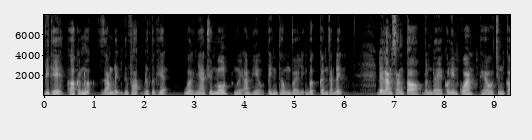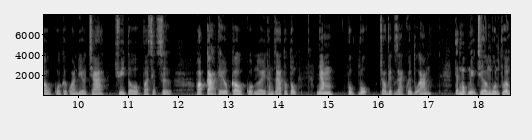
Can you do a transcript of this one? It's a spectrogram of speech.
Vì thế, ở các nước, giám định tư pháp được thực hiện bởi nhà chuyên môn, người am hiểu tinh thông về lĩnh vực cần giám định. Để làm sáng tỏ vấn đề có liên quan theo trưng cầu của cơ quan điều tra, truy tố và xét xử, hoặc cả theo yêu cầu của người tham gia tố tụng nhằm phục vụ cho việc giải quyết vụ án. Tiết mục nghị trường bốn phương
